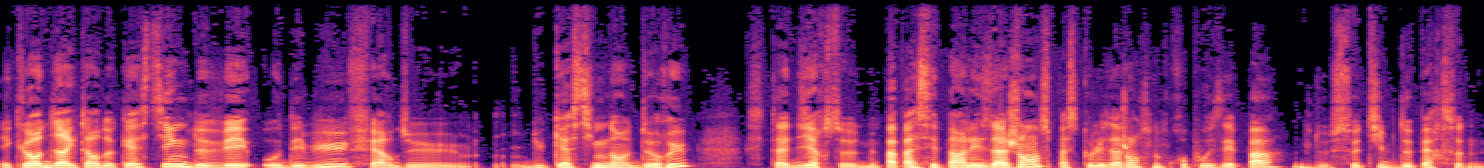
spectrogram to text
et que leur directeur de casting devait au début faire du, du casting dans, de rue, c'est-à-dire ne pas passer par les agences, parce que les agences ne proposaient pas de ce type de personnes.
